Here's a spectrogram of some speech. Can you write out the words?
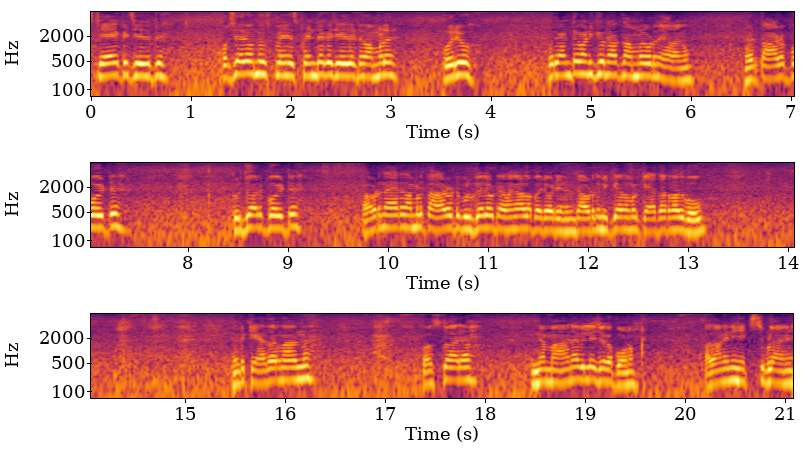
സ്റ്റേ ഒക്കെ ചെയ്തിട്ട് കുറച്ച് നേരം ഒന്ന് സ്പെൻഡ് ഒക്കെ ചെയ്തിട്ട് നമ്മൾ ഒരു ഒരു രണ്ട് മണിക്കൂറിനകത്ത് നമ്മളിവിടെ നിന്ന് ഇറങ്ങും. നേരെ താഴെ പോയിട്ട് ഗുരുദ്വാരയിൽ പോയിട്ട് അവിടെ നേരെ നമ്മൾ താഴോട്ട് പുൽക്കയിലോട്ട് ഇറങ്ങാനുള്ള പരിപാടിയാണ്. അവിടെ നിന്ന് മിക്കാതെ നമ്മൾ കേദാർനാഥ് പോകും എന്നിട്ട് കേദാർനാഥിൽ നിന്ന് വസുധാര പിന്നെ മാന വില്ലേജൊക്കെ പോകണം അതാണ് ഇനി നെക്സ്റ്റ് പ്ലാന്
